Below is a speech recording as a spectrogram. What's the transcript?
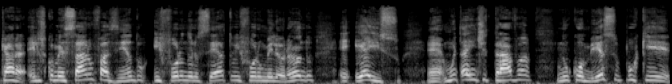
Cara, eles começaram fazendo e foram dando certo e foram melhorando, e, e é isso. É, muita gente trava no começo porque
